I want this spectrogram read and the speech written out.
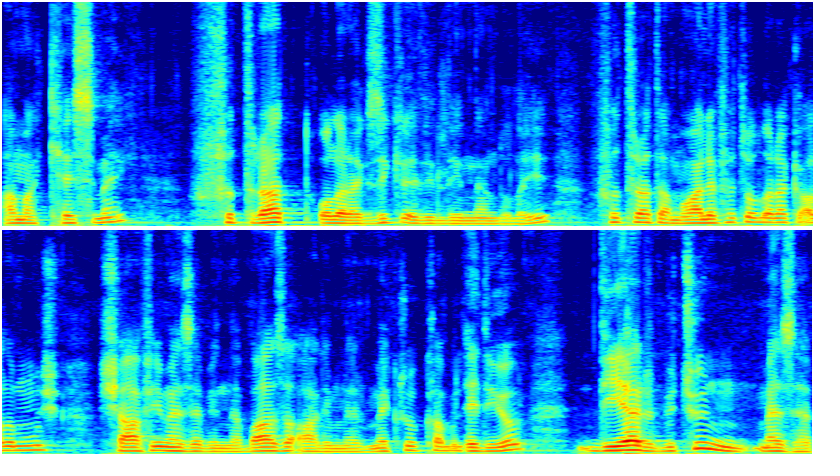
ama kesmek fıtrat olarak zikredildiğinden dolayı fıtrata muhalefet olarak alınmış. Şafii mezhebinde bazı alimler mekruh kabul ediyor. Diğer bütün mezhep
